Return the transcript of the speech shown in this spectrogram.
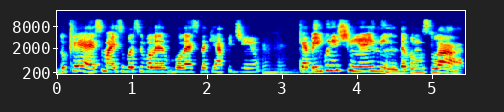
do que essa, mas eu vou ler, vou ler essa daqui rapidinho, uhum. que é bem bonitinha e linda. Vamos lá.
